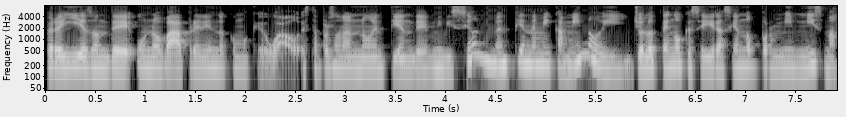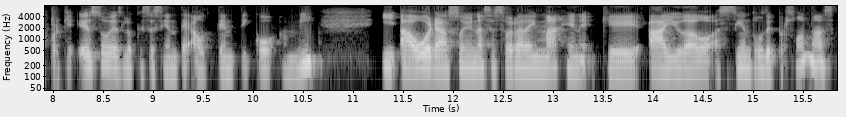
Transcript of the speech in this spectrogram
Pero allí es donde uno va aprendiendo como que, wow, esta persona no entiende mi visión, no entiende mi camino y yo lo tengo que seguir haciendo por mí misma, porque eso es lo que se siente auténtico a mí. Y ahora soy una asesora de imagen que ha ayudado a cientos de personas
